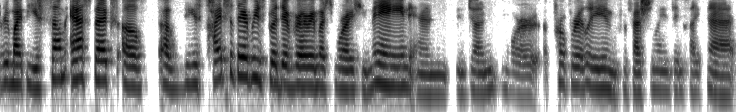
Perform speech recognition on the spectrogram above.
there might be some aspects of, of these types of therapies, but they're very much more humane and and done more appropriately and professionally and things like that.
